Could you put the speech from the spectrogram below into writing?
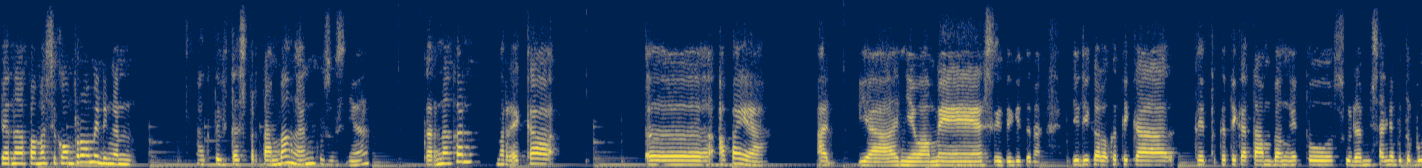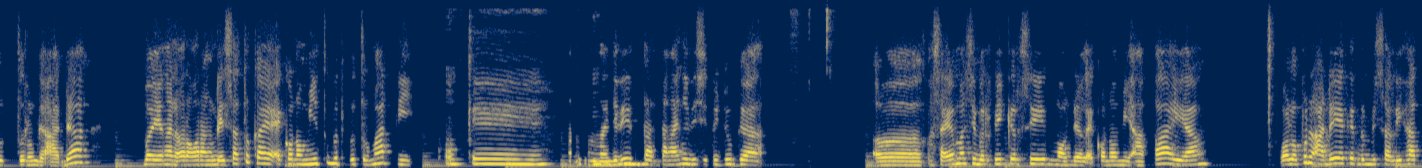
kenapa masih kompromi dengan aktivitas pertambangan khususnya karena kan mereka uh, apa ya ad, ya nyewa mes gitu-gitu. Nah, jadi kalau ketika ketika tambang itu sudah misalnya betul-betul nggak ada, bayangan orang-orang desa tuh kayak ekonominya tuh betul-betul mati. Oke. Okay. Nah, jadi tantangannya di situ juga. Uh, saya masih berpikir sih model ekonomi apa yang walaupun ada ya kita bisa lihat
